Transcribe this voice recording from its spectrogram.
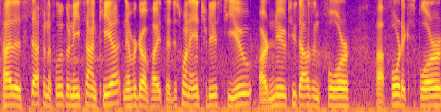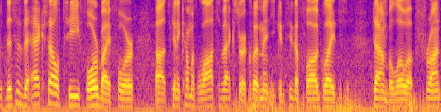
Hi, this is Stefan with Luther Nissan Kia, Inver Grove Heights. I just want to introduce to you our new 2004 uh, Ford Explorer. This is the XLT 4x4. Uh, it's going to come with lots of extra equipment. You can see the fog lights down below up front.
